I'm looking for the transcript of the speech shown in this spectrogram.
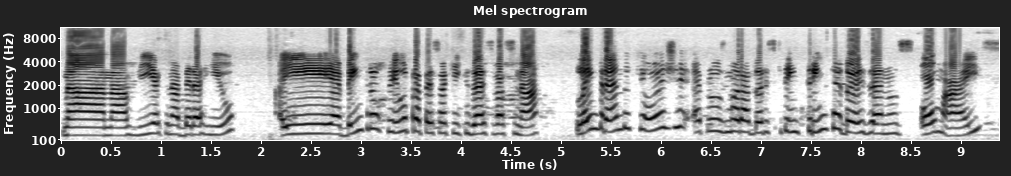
na, na via aqui na Beira Rio. Aí é bem tranquilo para a pessoa que quiser se vacinar. Lembrando que hoje é para os moradores que têm 32 anos ou mais.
